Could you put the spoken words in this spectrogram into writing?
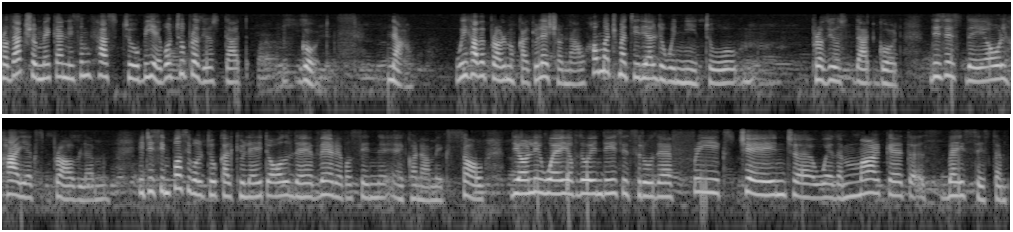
production mechanism has to be able to produce that good. Now, we have a problem of calculation now. How much material do we need to produce that good. This is the old Hayek's problem. It is impossible to calculate all the variables in economics. So the only way of doing this is through the free exchange uh, with a market-based system.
